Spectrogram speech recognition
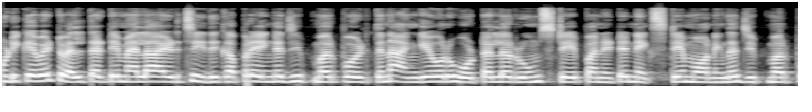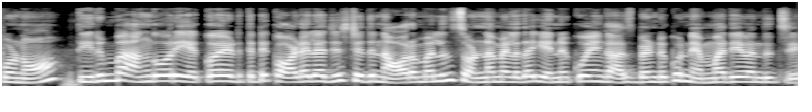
முடிக்கவே டுவெல் தேர்ட்டி மேல ஆயிடுச்சு. இதுக்கப்புறம் எங்க ஜிப்மர் போயிடுத்துன்னு அங்கேயே ஒரு ஹோட்டலில் ரூம் ஸ்டே பண்ணிவிட்டு நெக்ஸ்ட் டே மார்னிங் தான் ஜிப்மர் போனோம். திரும்ப அங்கே ஒரு எக்கோ எடுத்துட்டு கார்டியாலஜிஸ்ட் இது நார்மல்னு சொன்ன மேலே தான் எனக்கும் எங்கள் ஹஸ்பண்டுக்கும் நிம்மதியே வந்துச்சு.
